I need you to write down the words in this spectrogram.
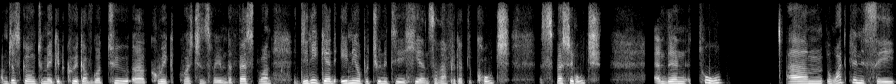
I'm just going to make it quick. I've got two uh, quick questions for him. The first one Did he get any opportunity here in South Africa to coach, a special coach? And then, two, um, what can you say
